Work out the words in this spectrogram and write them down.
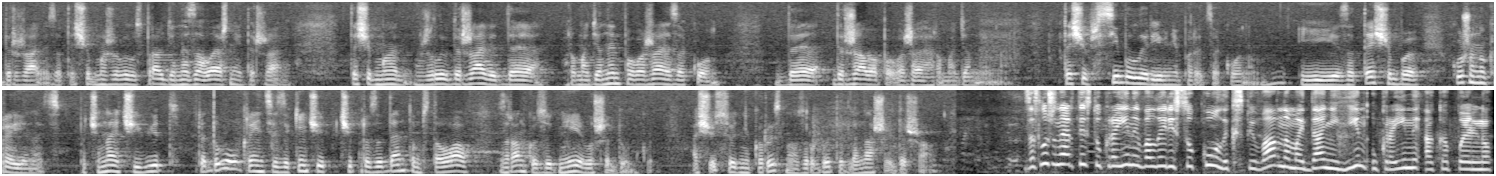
державі, за те, щоб ми жили у справді незалежній державі, те, щоб ми жили в державі, де громадянин поважає закон, де держава поважає громадянина те, щоб всі були рівні перед законом, і за те, щоб кожен українець, починаючи від рядового українця, закінчуючи президентом, ставав зранку з однією лише думкою. А що сьогодні корисного зробити для нашої держави? Заслужений артист України Валерій Соколик співав на майдані гімн України акапельно.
